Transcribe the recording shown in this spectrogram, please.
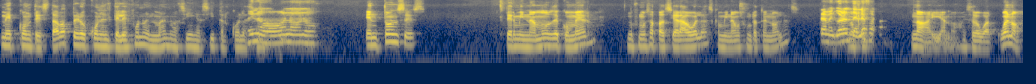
me contestaba, pero con el teléfono en mano, así, así, tal cual. Así. ay, no, no, no. Entonces, terminamos de comer, nos fuimos a pasear a olas, caminamos un rato en olas. También con el No, teléfono. No, ahí ya no, ese lo guardo. Bueno,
